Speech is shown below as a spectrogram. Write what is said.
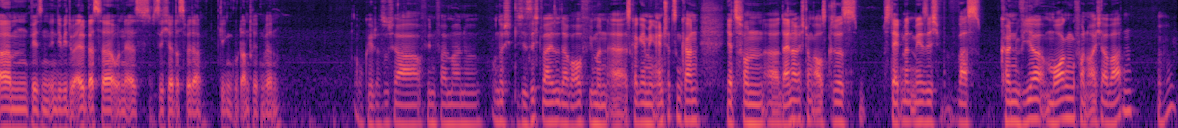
Ähm, wir sind individuell besser und er ist sicher, dass wir dagegen gut antreten werden. Okay, das ist ja auf jeden Fall mal eine unterschiedliche Sichtweise darauf, wie man äh, SK Gaming einschätzen kann. Jetzt von äh, deiner Richtung aus, Chris, statementmäßig, was können wir morgen von euch erwarten? Mhm.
